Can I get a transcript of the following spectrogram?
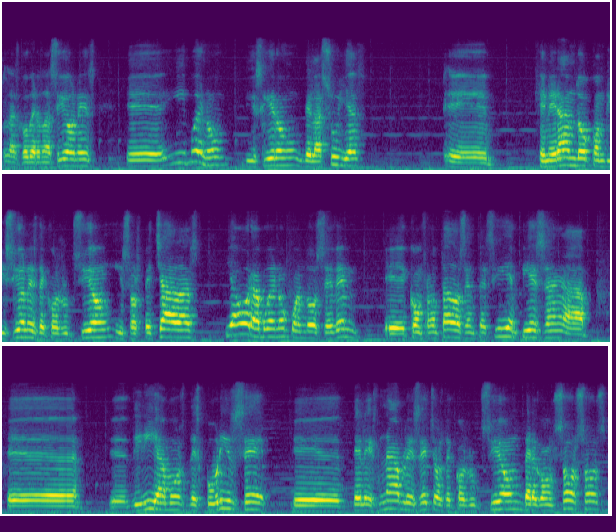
las gobernaciones y bueno, hicieron de las suyas, eh, generando condiciones de corrupción insospechadas y ahora, bueno, cuando se ven eh, confrontados entre sí, empiezan a, eh, diríamos, descubrirse deleznables hechos de corrupción vergonzosos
